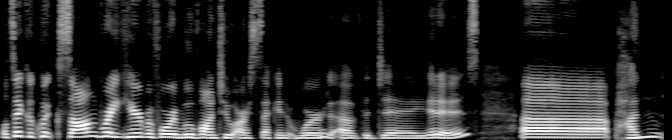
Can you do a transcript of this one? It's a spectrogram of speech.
We'll take a quick song break here before we move on to our second word of the day. It is uh, 반,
